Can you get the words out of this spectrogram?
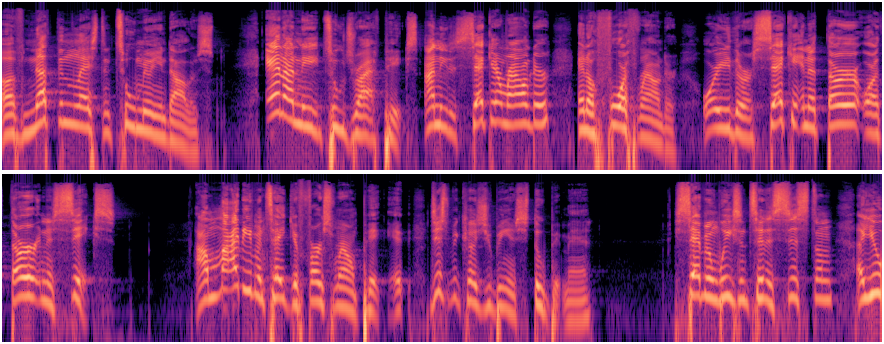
of nothing less than $2 million. And I need two draft picks. I need a second rounder and a fourth rounder, or either a second and a third, or a third and a sixth. I might even take your first round pick eh, just because you're being stupid, man. Seven weeks into the system, and you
